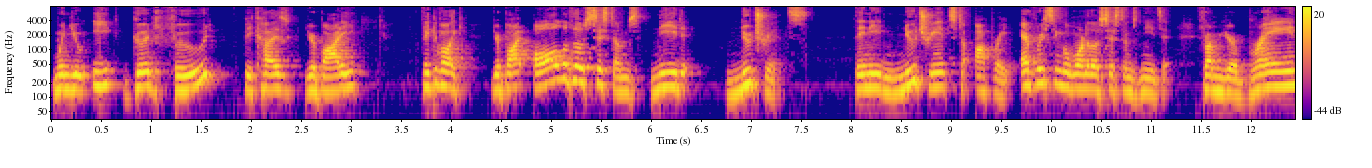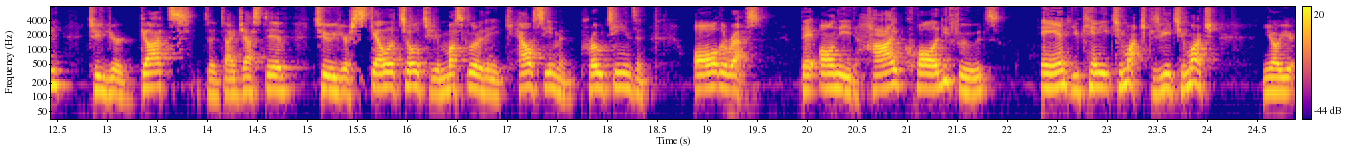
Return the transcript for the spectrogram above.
When you eat good food, because your body, think of like your body, all of those systems need nutrients. They need nutrients to operate. Every single one of those systems needs it. From your brain to your guts, to digestive, to your skeletal, to your muscular, they need calcium and proteins and all the rest. They all need high quality foods, and you can't eat too much because if you eat too much, you know, your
